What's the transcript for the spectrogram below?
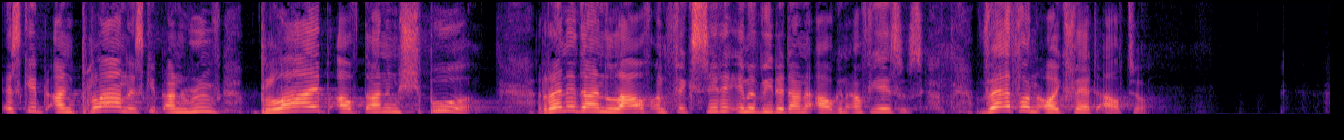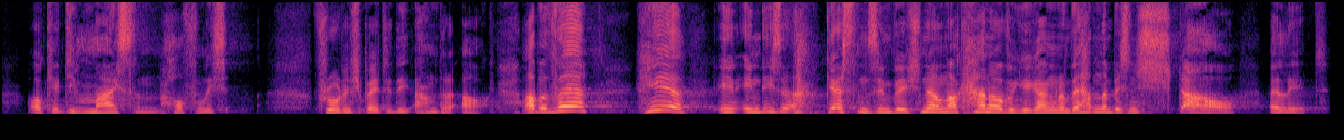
Es gibt einen Plan, es gibt einen Ruf. Bleib auf deinem Spur. Renne deinen Lauf und fixiere immer wieder deine Augen auf Jesus. Wer von euch fährt Auto? Okay, die meisten, hoffentlich früher oder später die anderen auch. Aber wer hier in, in dieser, gestern sind wir schnell nach Hannover gegangen und wir haben ein bisschen Stau erlebt.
